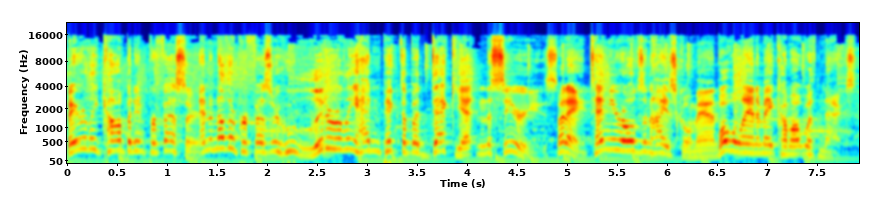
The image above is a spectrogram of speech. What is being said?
barely competent professor, and another professor who literally hadn't picked up a deck yet in the series. But hey, 10 year olds in high school, man. What will anime come up with next?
